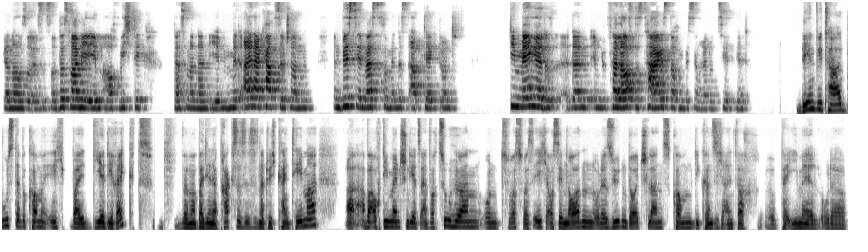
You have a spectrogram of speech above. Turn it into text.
Genau so ist es. Und das war mir eben auch wichtig, dass man dann eben mit einer Kapsel schon ein bisschen was zumindest abdeckt und die Menge des, dann im Verlauf des Tages doch ein bisschen reduziert wird. Den Vital Booster bekomme ich bei dir direkt. Wenn man bei dir in der Praxis ist, ist es natürlich kein Thema. Aber auch die Menschen, die jetzt einfach zuhören und was weiß ich, aus dem Norden oder Süden Deutschlands kommen, die können sich einfach äh, per E-Mail oder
